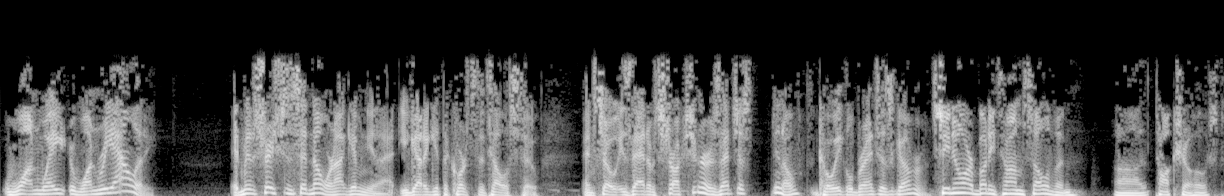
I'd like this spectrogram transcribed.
one way one reality. Administration said no, we're not giving you that. You got to get the courts to tell us to. And so is that obstruction or is that just you know co-equal branches of government? So you know our buddy Tom Sullivan, uh, talk show host.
